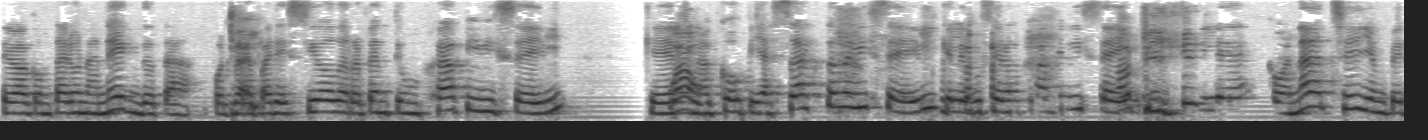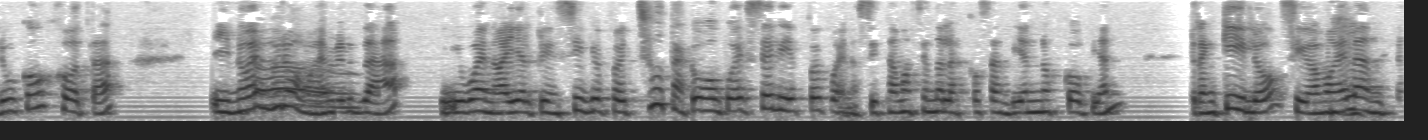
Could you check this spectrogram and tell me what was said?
te voy a contar una anécdota, porque apareció de repente un Happy B-Sale, que es una copia exacta de B-Sale, que le pusieron Happy B-Sale en Chile con H y en Perú con J, y no es broma, es ah. verdad. Y bueno, ahí al principio fue chuta, ¿cómo puede ser? Y después, bueno, si estamos haciendo las cosas bien, nos copian. Tranquilo, sigamos adelante.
